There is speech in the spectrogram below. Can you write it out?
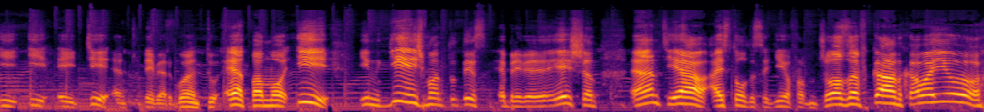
EEAT, and today we are going to add one more E engagement to this abbreviation. And yeah, I stole this idea from Joseph Kahn. How are you?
